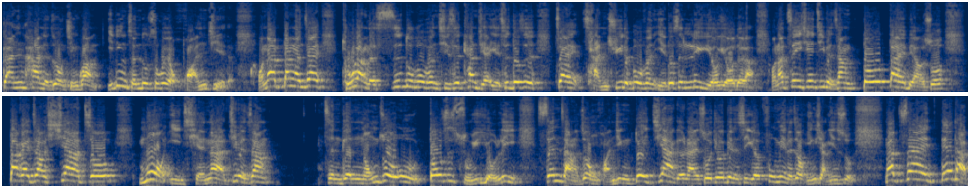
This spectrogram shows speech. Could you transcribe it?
干旱的这种情况，一定程度是会有缓解的哦。那当然，在土壤的湿度部分，其实看起来也是都是在产区的部分，也都是绿油油的啦。哦，那这一些基本上都代表说，大概到下周末以前呐，基本上。整个农作物都是属于有利生长的这种环境，对价格来说就会变成是一个负面的这种影响因素。那在 Delta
